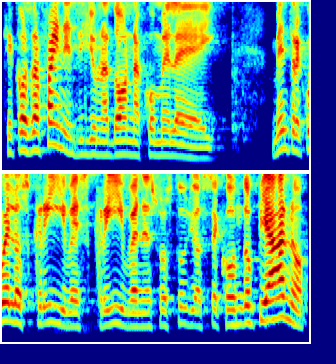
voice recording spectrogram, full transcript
Che cosa fa in esilio una donna come lei? Mentre quello scrive e scrive nel suo studio al secondo piano,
